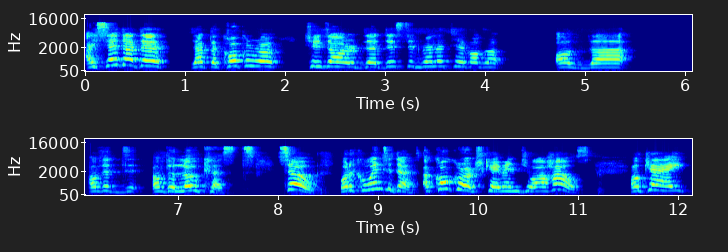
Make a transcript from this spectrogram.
I said that the that the cockroaches are the distant relative of the of the of the of the locusts. So, what a coincidence! A cockroach came into our house. Okay.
